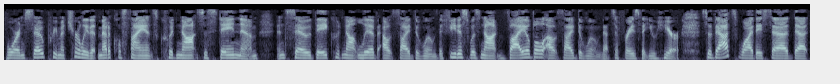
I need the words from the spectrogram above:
born so prematurely that medical science could not sustain them, and so they could not live outside the womb. The fetus was not viable outside the womb. That's a phrase that you hear. So that's why they said that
